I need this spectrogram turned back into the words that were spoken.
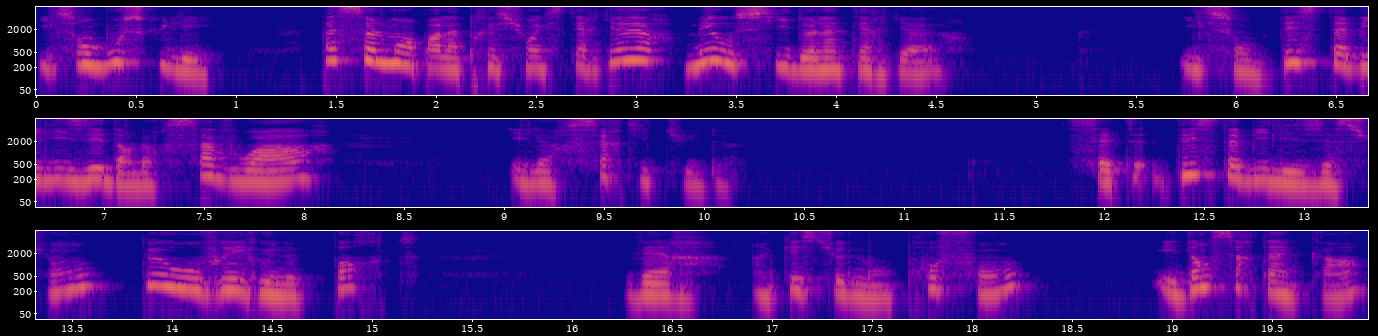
ils sont bousculés, pas seulement par la pression extérieure, mais aussi de l'intérieur. Ils sont déstabilisés dans leur savoir et leur certitude. Cette déstabilisation peut ouvrir une porte vers un questionnement profond et dans certains cas,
